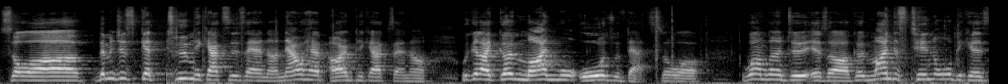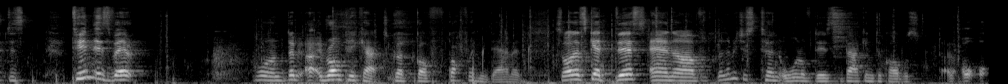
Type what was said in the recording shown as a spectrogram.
So uh, let me just get two pickaxes and uh, now I have iron pickaxe and uh, we can like go mine more ores with that. So uh, what I'm gonna do is uh, go mine this tin ore because this tin is very... Hold on, uh, wrong pickaxe. God, God, God freaking damn it. So let's get this and uh, let me just turn all of this back into cobbles. Oh, oh.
